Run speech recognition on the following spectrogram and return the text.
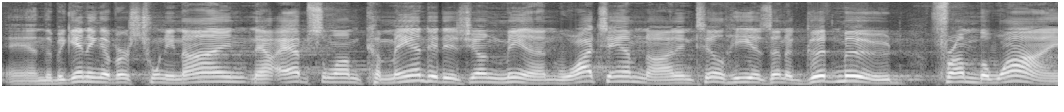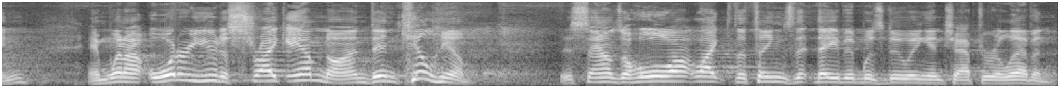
and the beginning of verse 29. Now Absalom commanded his young men, Watch Amnon until he is in a good mood from the wine, and when I order you to strike Amnon, then kill him. This sounds a whole lot like the things that David was doing in chapter 11.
